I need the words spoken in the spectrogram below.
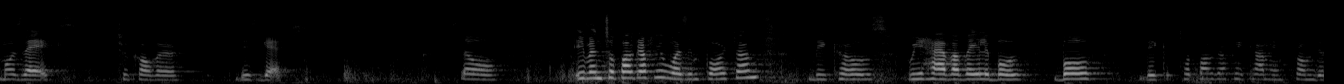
mosaics to cover these gaps. So even topography was important because we have available both the topography coming from the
